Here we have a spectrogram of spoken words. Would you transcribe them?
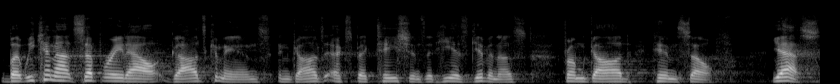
But we cannot separate out God's commands and God's expectations that He has given us from God Himself. Yes,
